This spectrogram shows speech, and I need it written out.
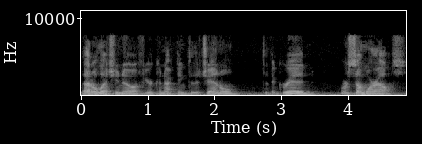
That'll let you know if you're connecting to the channel, to the grid, or somewhere else.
